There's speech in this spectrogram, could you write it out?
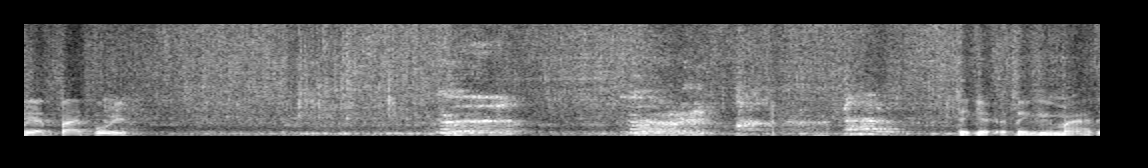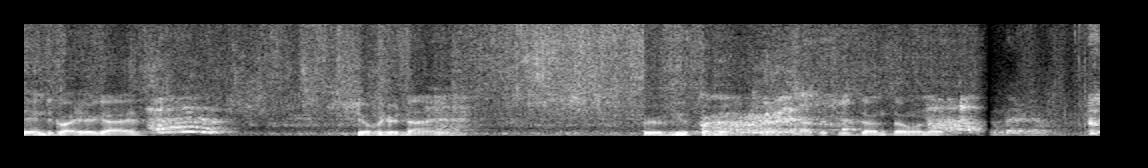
We at 540. Think it, I think we might have to end it right here, guys. She over here dying. Review from her after, after she's done throwing up.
